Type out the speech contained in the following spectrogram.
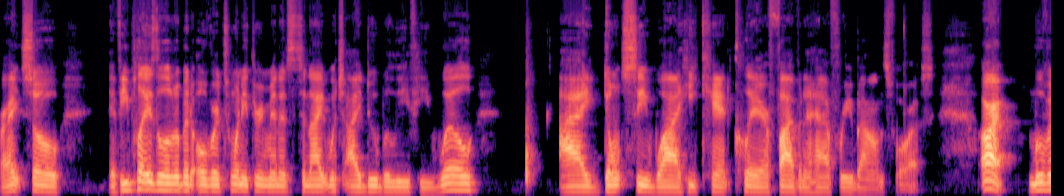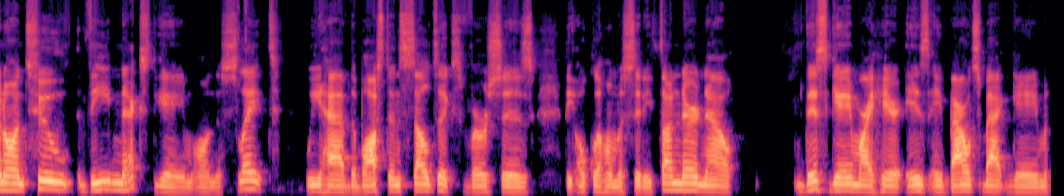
right? So if he plays a little bit over 23 minutes tonight, which I do believe he will, I don't see why he can't clear five and a half rebounds for us. All right, moving on to the next game on the slate. We have the Boston Celtics versus the Oklahoma City Thunder. Now, this game right here is a bounce back game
